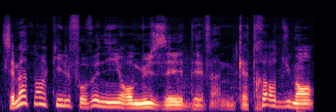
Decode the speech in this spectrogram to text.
c'est maintenant qu'il faut venir au musée des 24 heures du Mans.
